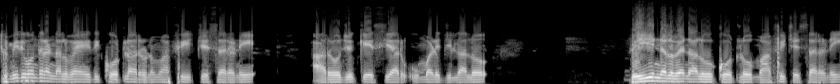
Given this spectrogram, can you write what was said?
తొమ్మిది వందల నలభై ఐదు కోట్ల రుణమాఫీ చేశారని ఆ రోజు కేసీఆర్ ఉమ్మడి జిల్లాలో వెయ్యి నలభై నాలుగు కోట్లు మాఫీ చేశారని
